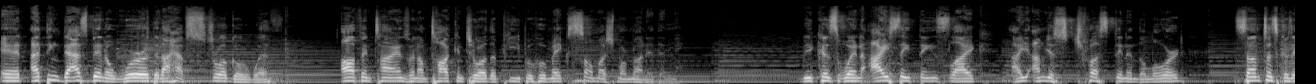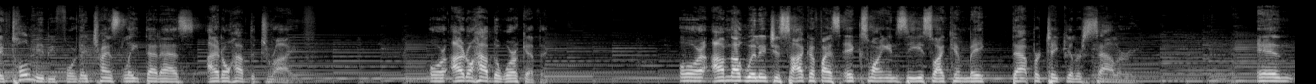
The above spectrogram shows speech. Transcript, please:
And I think that's been a word that I have struggled with oftentimes when I'm talking to other people who make so much more money than me. Because when I say things like, I, am just trusting in the Lord, sometimes because they've told me before, they translate that as, I don't have the drive, or I don't have the work ethic or I'm not willing to sacrifice X, Y, and Z so I can make that particular salary. And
